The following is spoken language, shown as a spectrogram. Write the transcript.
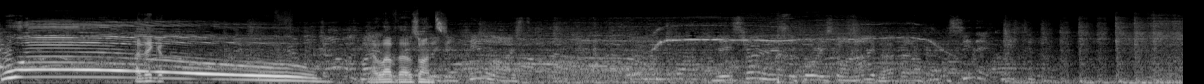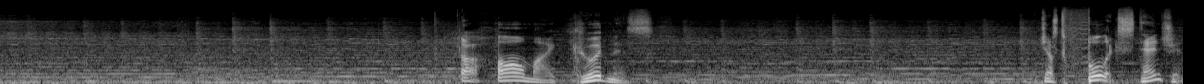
Whoa! I think it- I love those ones. He's been penalised. He's thrown it out before he's gone over, but I can see that question. Oh, Oh my goodness. Just full extension.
